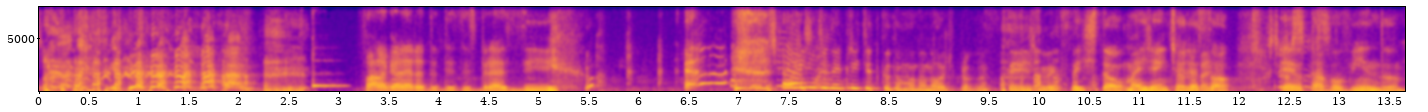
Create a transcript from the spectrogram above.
Fala galera do Desis Brasil. Ai, gente, eu não acredito que eu tô mandando áudio pra vocês. Como é que vocês estão? Mas, gente, olha Tudo bem. só. Eu tava ouvindo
